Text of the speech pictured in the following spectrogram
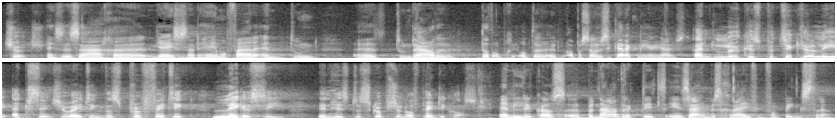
church. En ze zagen Jezus naar de hemel varen en toen, eh, toen daalde dat op, op de apostolische kerk neer juist. And Luke is particularly accentuating this prophetic legacy in his description of Pentecost. En Lucas eh, benadrukt dit in zijn beschrijving van Pinksteren.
